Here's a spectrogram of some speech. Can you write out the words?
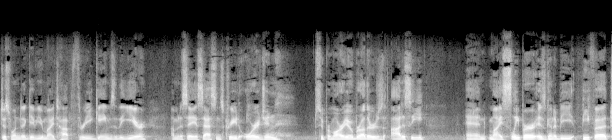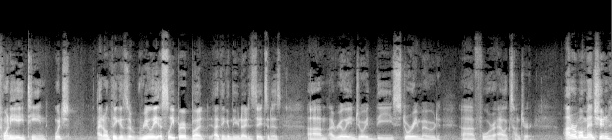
Just wanted to give you my top three games of the year. I'm going to say Assassin's Creed Origin, Super Mario Brothers Odyssey, and my sleeper is going to be FIFA 2018, which I don't think is a, really a sleeper, but I think in the United States it is. Um, I really enjoyed the story mode uh, for Alex Hunter. Honorable mention,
